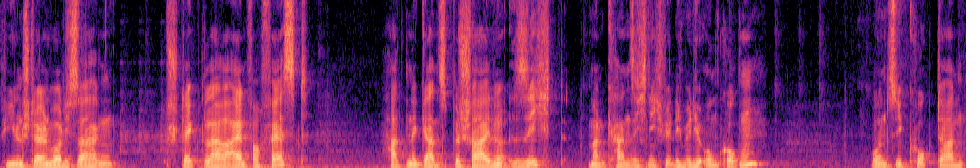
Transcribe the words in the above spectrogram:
vielen Stellen wollte ich sagen, steckt Lara einfach fest, hat eine ganz bescheidene Sicht, man kann sich nicht wirklich mit ihr umgucken und sie guckt dann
